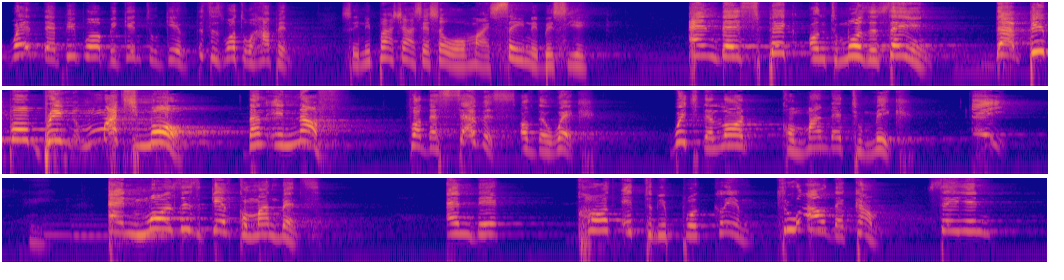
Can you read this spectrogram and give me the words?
when the people begin to give, this is what will happen. sɛ nnipa ahyɛ aseɛ sɛ wɔma a sei na ɛbɛsie And they spake unto Moses, saying, The people bring much more than enough for the service of the work which the Lord commanded to make. Hey. And Moses gave commandments, and they caused it to be proclaimed throughout the camp, saying,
